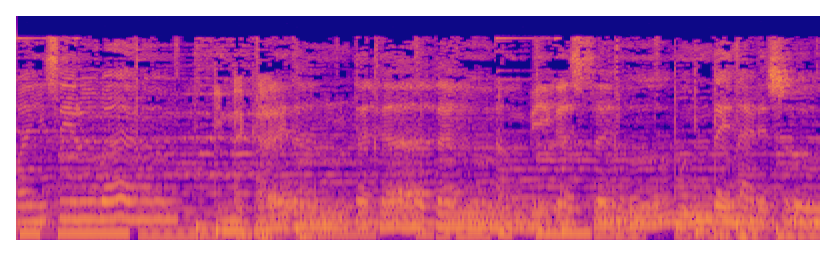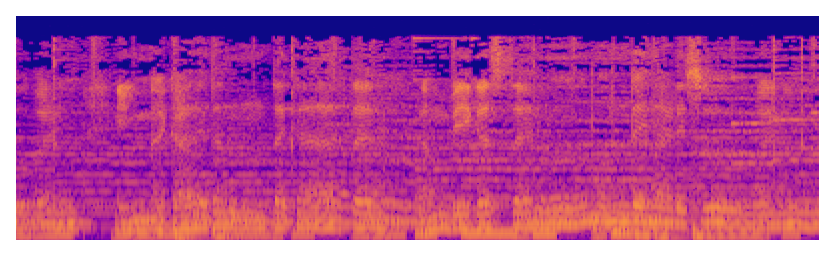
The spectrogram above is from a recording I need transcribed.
ವಹಿಸಿರುವನು ನಿನ್ನ ಕರೆದಂತ ಕರ್ತನು ನಂಬಿಗಸ್ತನು ಮುಂದೆ ನಡೆಸುವನು ನಿನ್ನ ಕರೆದಂತ ಕರ್ತನು ನಂಬಿಗಸ್ತನು ಮುಂದೆ ನಡೆಸುವನು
